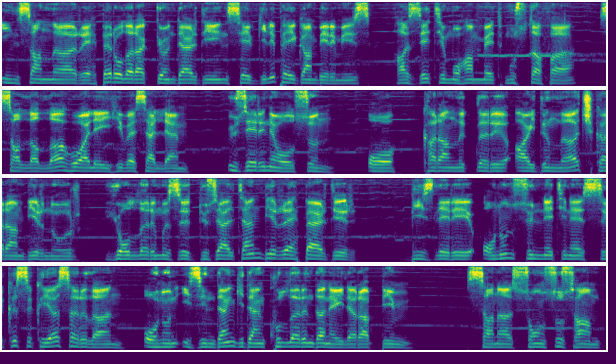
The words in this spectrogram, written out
insanlığa rehber olarak gönderdiğin sevgili peygamberimiz Hazreti Muhammed Mustafa sallallahu aleyhi ve sellem üzerine olsun. O karanlıkları aydınlığa çıkaran bir nur, yollarımızı düzelten bir rehberdir. Bizleri onun sünnetine sıkı sıkıya sarılan, onun izinden giden kullarından eyle Rabbim. Sana sonsuz hamd,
